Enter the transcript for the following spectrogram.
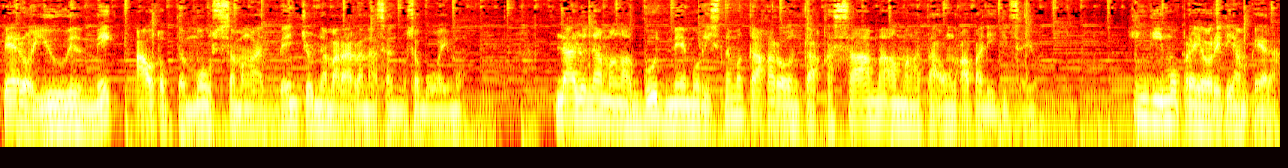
Pero you will make out of the most sa mga adventure na mararanasan mo sa buhay mo. Lalo na mga good memories na magkakaroon ka kasama ang mga taong nakapaligid sa iyo. Hindi mo priority ang pera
